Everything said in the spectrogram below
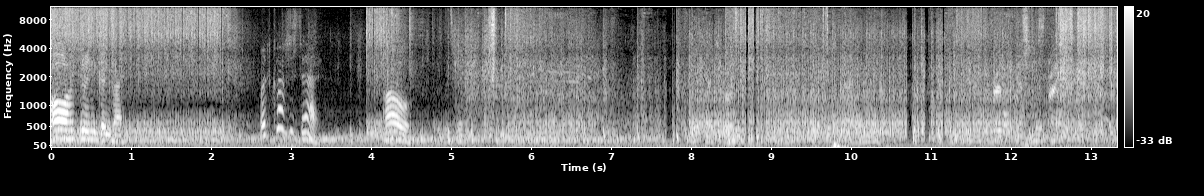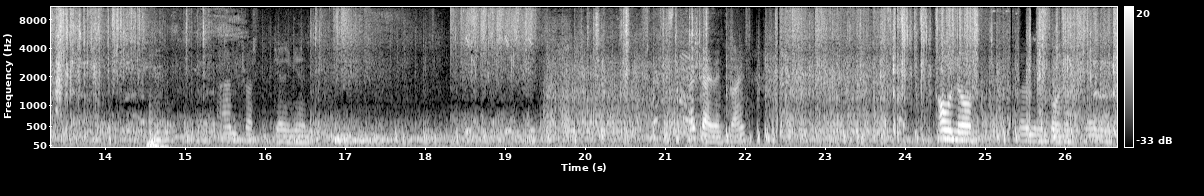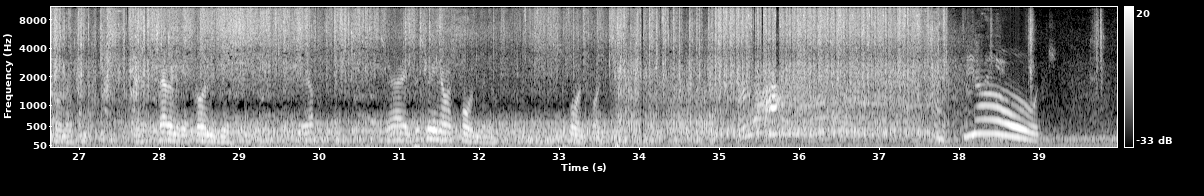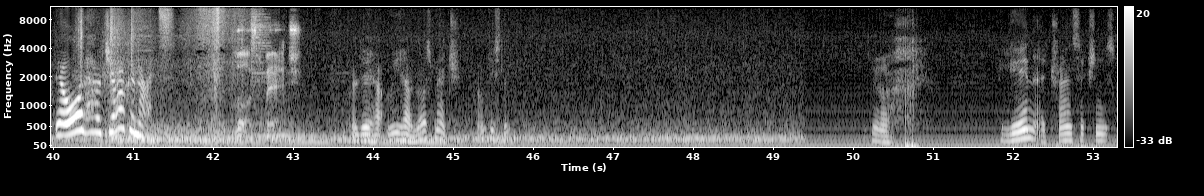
Oh, it's a minigun guy. What class is that? Oh, okay. I'm trusted getting in. That guy went flying. Oh no! They're gonna get going gonna get going gonna get going. Yep. Yeah, it's between our spawn now. Spawn point. No! They all have juggernauts! lost match. They ha we have lost match, obviously. Ugh. Again, a transactions,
